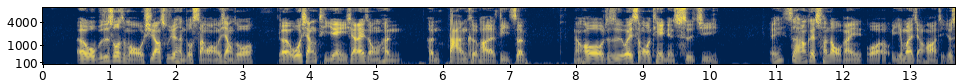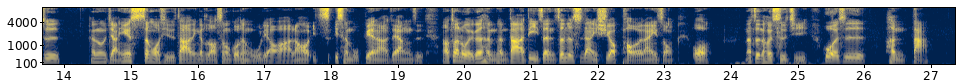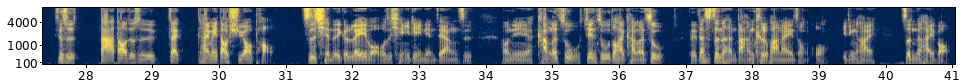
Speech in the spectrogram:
呃，我不是说什么，我希望出现很多伤亡，我想说，呃，我想体验一下那种很很大很可怕的地震，然后就是为生活添一点刺激。诶，这好像可以穿到我刚才我有没有讲话题，就是。该怎么讲？因为生活其实大家应该都知道，生活过得很无聊啊，然后一次一成不变啊这样子。然后突然如果有一个很很大的地震，真的是让你需要跑的那一种哦，那真的会刺激，或者是很大，就是大到就是在还没到需要跑之前的一个 level，或者前一点一点这样子，然后你扛得住，建筑物都还扛得住，对，但是真的很大很可怕那一种哦，一定还真的还爆。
